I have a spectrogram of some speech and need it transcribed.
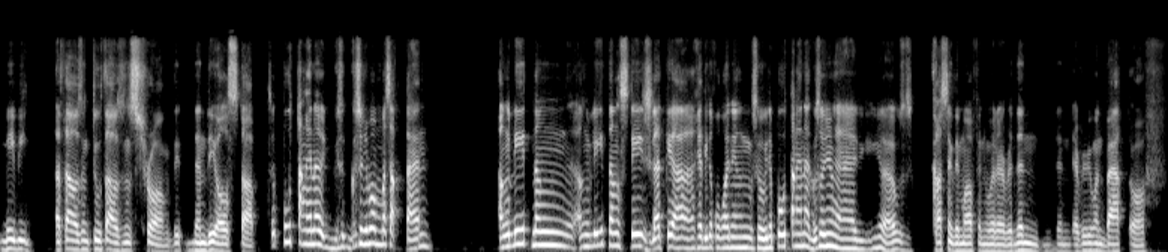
maybe a thousand, two thousand strong. Then they all stopped. So putang ina, gusto, gusto ba masaktan? Ang liit ng ang liit ng stage. Lahat kaya kaya dito kukuha ng so putang ina, gusto nyo nga, you know, I was cussing them off and whatever. Then then everyone backed off.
